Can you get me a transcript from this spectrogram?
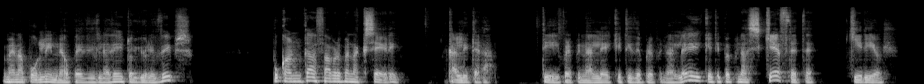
με ένα πολύ νέο παιδί δηλαδή, το Yuri Vips, που κανονικά θα έπρεπε να ξέρει καλύτερα τι πρέπει να λέει και τι δεν πρέπει να λέει και τι πρέπει να σκέφτεται κυρίως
